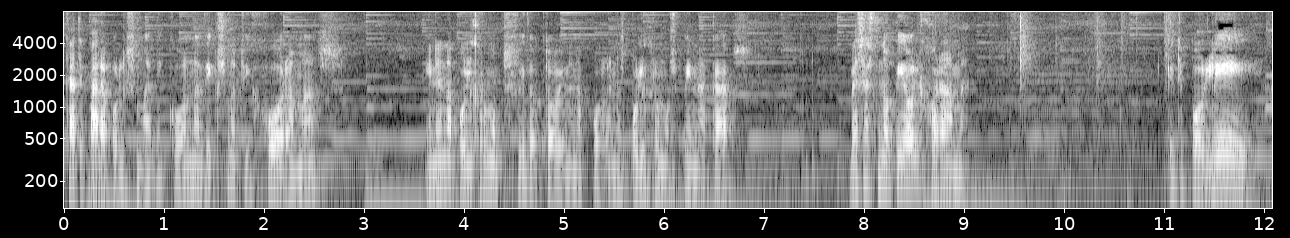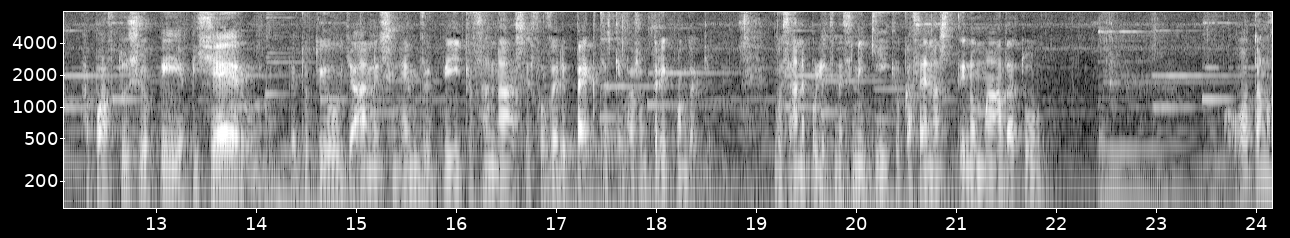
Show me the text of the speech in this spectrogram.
κάτι πάρα πολύ σημαντικό, να δείξουν ότι η χώρα μας είναι ένα πολύχρωμο ψηφιδωτό, είναι ένα, ένας πολύχρωμος πίνακας μέσα στην οποία όλοι χωράμε. Και ότι πολλοί από αυτούς οι οποίοι επιχαίρουν για το ότι ο Γιάννης είναι MVP και ο Θανάσης φοβεροί παίκτες και βάζουν τρίποντα και βοηθάνε πολύ την εθνική και ο καθένας την ομάδα του όταν,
